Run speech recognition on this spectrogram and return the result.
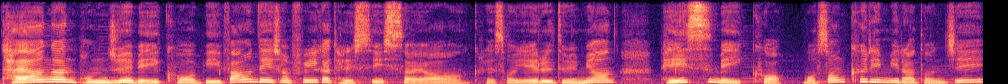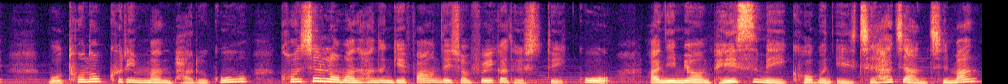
다양한 범주의 메이크업이 파운데이션 프리가 될 수 있어요. 그래서 예를 들면 베이스 메이크업, 뭐 선크림이라든지 뭐 톤업 크림만 바르고 컨실러만 하는 게 파운데이션 프리가 될 수도 있고 아니면 베이스 메이크업은 일체 하지 않지만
